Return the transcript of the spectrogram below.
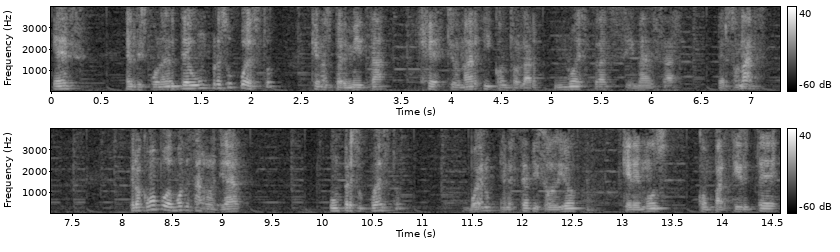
es el disponer de un presupuesto que nos permita gestionar y controlar nuestras finanzas personales. Pero ¿cómo podemos desarrollar un presupuesto? Bueno, en este episodio queremos compartirte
